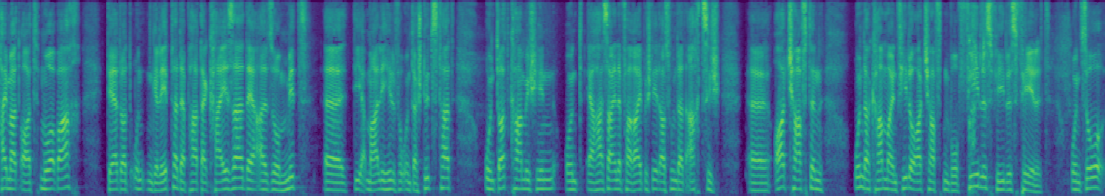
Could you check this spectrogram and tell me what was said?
Heimatort Moorbach, der dort unten gelebt hat, der Pater Kaiser, der also mit äh, die Mali-Hilfe unterstützt hat. Und dort kam ich hin und er seine Pfarrei besteht aus 180 äh, Ortschaften und da kamen in viele Ortschaften, wo vieles, vieles fehlt. Und so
